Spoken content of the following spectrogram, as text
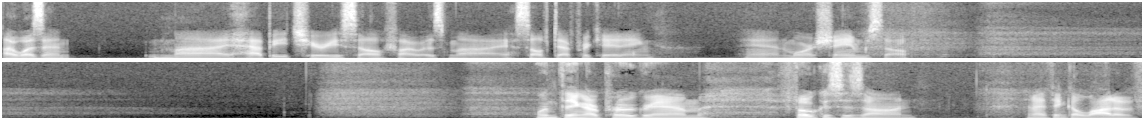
I wasn't my happy, cheery self. I was my self deprecating and more ashamed self. One thing our program focuses on, and I think a lot of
